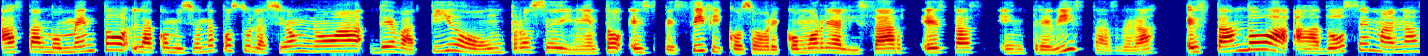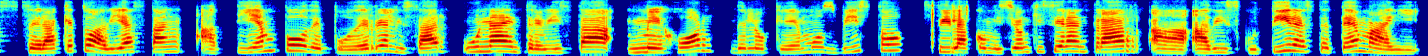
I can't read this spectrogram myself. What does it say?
hasta el momento la comisión de postulación no ha debatido un procedimiento específico sobre cómo realizar estas entrevistas, ¿verdad? Estando a, dos semanas, ¿será que todavía están a tiempo de poder realizar una entrevista mejor de lo que hemos visto? Si la comisión quisiera entrar a, discutir este tema y,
